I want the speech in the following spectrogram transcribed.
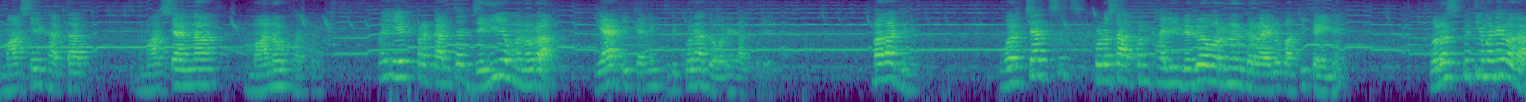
मासे खातात माशांना मानव खातो. म्हणजे एक प्रकारचा जलीय मनोरा या ठिकाणी त्रिकोणाद्वारे दाखवलेला आहे. बघा तुम्ही वरच्याच थोडस आपण खाली वेगळं वर्णन करायलो बाकी काही नाही. वनस्पतीमध्ये बघा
